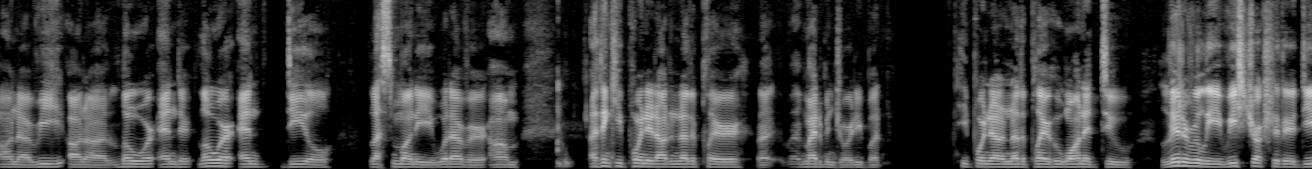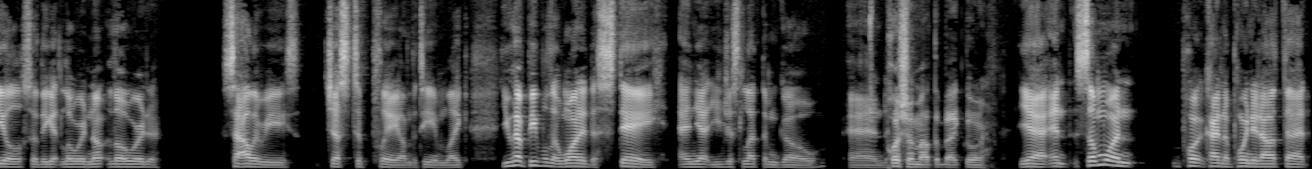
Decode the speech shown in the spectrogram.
on a re on a lower end lower end deal, less money, whatever. Um I think he pointed out another player, uh, it might have been Jordy, but he pointed out another player who wanted to literally restructure their deal so they get lower lowered salaries just to play on the team. Like you have people that wanted to stay and yet you just let them go and Push them out the back door. yeah, and someone point, kind of pointed out that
